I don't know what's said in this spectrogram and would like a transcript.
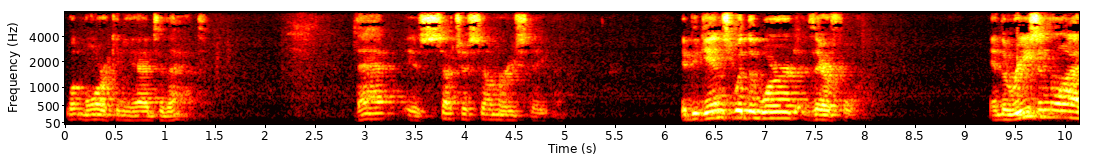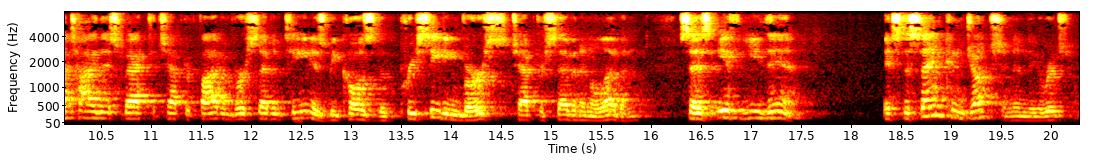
What more can you add to that? That is such a summary statement. It begins with the word therefore. And the reason why I tie this back to chapter 5 and verse 17 is because the preceding verse, chapter 7 and 11, says, If ye then. It's the same conjunction in the original.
